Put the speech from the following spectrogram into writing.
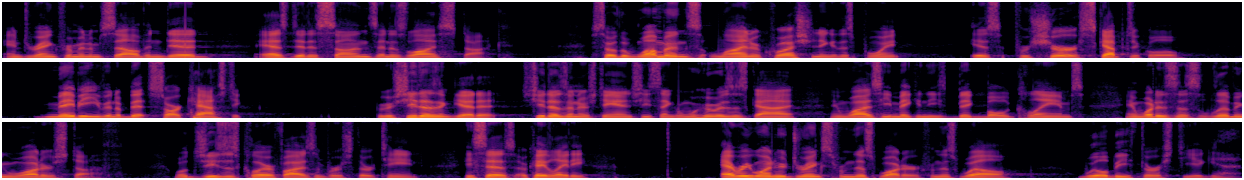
and drank from it himself, and did as did his sons and his livestock. So the woman's line of questioning at this point is for sure skeptical, maybe even a bit sarcastic, because she doesn't get it. She doesn't understand. She's thinking, well, who is this guy, and why is he making these big, bold claims? And what is this living water stuff? Well, Jesus clarifies in verse 13. He says, okay, lady, everyone who drinks from this water, from this well, will be thirsty again.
